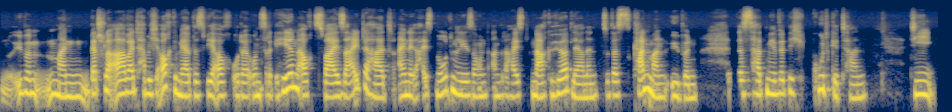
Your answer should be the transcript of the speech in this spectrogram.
über meine Bachelorarbeit habe ich auch gemerkt, dass wir auch oder unser Gehirn auch zwei Seiten hat. Eine heißt Notenleser und andere heißt nachgehört lernen. So das kann man üben. Das hat mir wirklich gut getan. Die die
